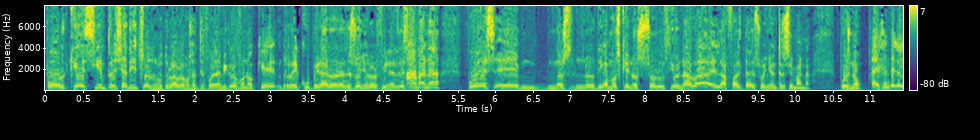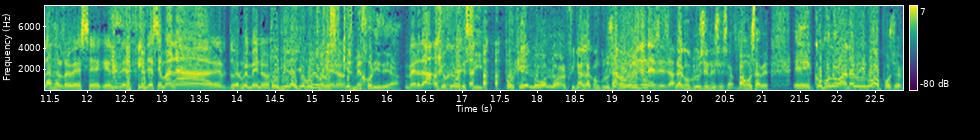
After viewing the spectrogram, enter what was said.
porque siempre se ha dicho, nosotros lo hablamos antes fuera del micrófono, que recuperar horas de sueño los fines de Ah. semana, pues eh, nos, nos- digamos que nos solucionaba la falta de sueño entre semana. Pues no. Hay gente que lo hace al revés, ¿eh? Que el, el fin de semana duerme menos. Pues mira, yo creo que es, menos. que es mejor idea. ¿Verdad? Yo creo que sí, porque luego lo- al final la conclusión, La conclusión es esa. La conclusión es esa. Vamos a ver. Eh, ¿Cómo lo han averiguado? Pues el,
